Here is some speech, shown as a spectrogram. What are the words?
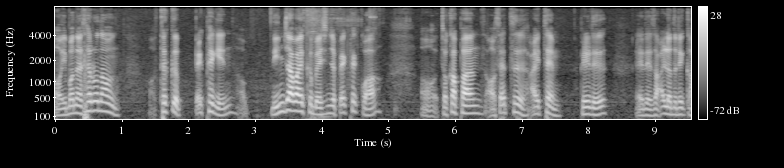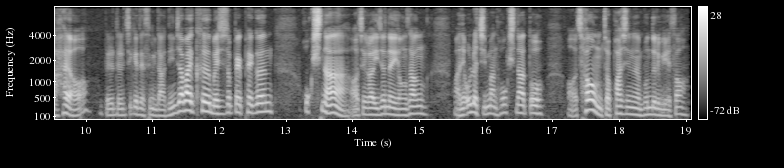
어, 이번에 새로 나온 어, 특급 백팩인 어, 닌자 바이크 메신저 백팩과 어, 적합한 어, 세트 아이템 빌드에 대해서 알려드릴까 하여 빌드를 찍게 됐습니다. 닌자 바이크 메신저 백팩은 혹시나 어, 제가 이전에 영상 많이 올렸지만 혹시나 또 어, 처음 접하시는 분들을 위해서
